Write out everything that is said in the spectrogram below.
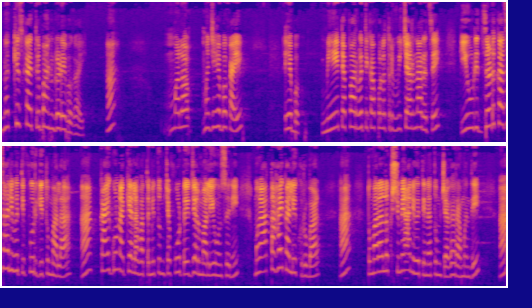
नक्कीच काहीतरी भानगडे बघ हां? मला म्हणजे हे बघ हे बघ मी त्या पार्वती काकूला तर विचारणारच आहे. एवढी जड का झाली होती पोरगी तुम्हाला? हां? काय गुन्हा केला होता मी तुमच्या पोटे जन्माला येऊन सनी? मग आता आहे का लेकरू बाळ? हां? तुम्हाला लक्ष्मी आली होती ना तुमच्या घरामध्ये? हां?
